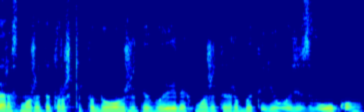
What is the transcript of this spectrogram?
Зараз можете трошки подовжити видих, можете робити його зі звуком.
